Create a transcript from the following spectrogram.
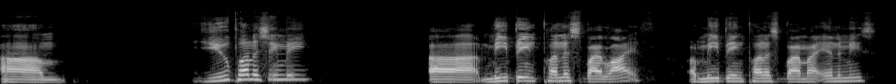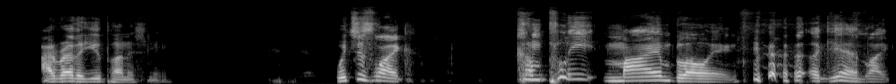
um you punishing me, uh me being punished by life, or me being punished by my enemies, I'd rather you punish me. Which is like complete mind blowing. Again, like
